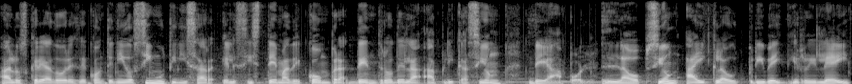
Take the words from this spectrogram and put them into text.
a los creadores de contenido sin utilizar el sistema de compra dentro de la aplicación de Apple. La opción iCloud Private Relay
